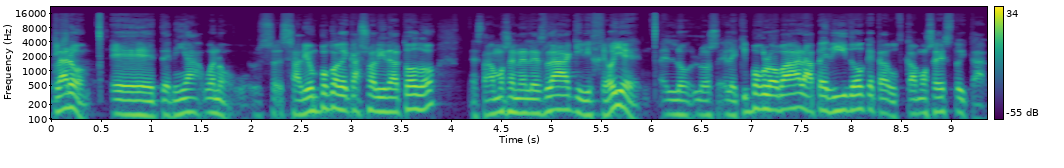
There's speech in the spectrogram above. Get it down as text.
claro, eh, eh, tenía, bueno, salió un poco de casualidad todo. Estábamos en el Slack y dije, oye, el equipo global ha pedido que traduzcamos esto y tal.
